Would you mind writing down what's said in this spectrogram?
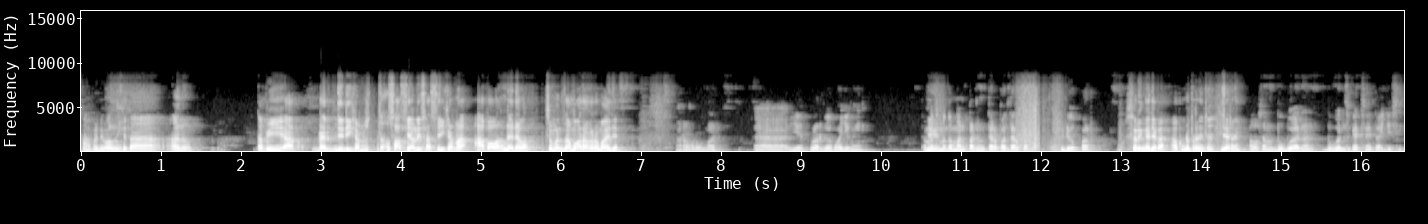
Apa nih, Wal? Kita, anu, tapi kan- jadi kan sosialisasi kan apa Wal? Nggak ada Wal? Cuman sama orang rumah aja? Orang rumah. Eh iya keluarga aku aja kayaknya. Sama Iya. teman-teman paling telepon-telepon video call. Sering aja kah? Aku nggak pernah itu, jarang. Aku sama bubuan bubuan sketsa itu aja sih.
